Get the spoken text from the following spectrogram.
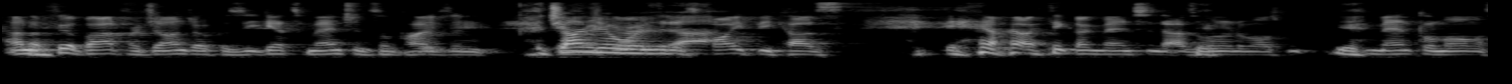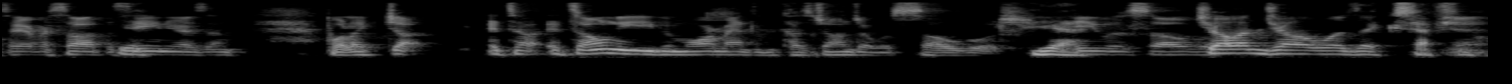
And I feel bad for John Joe because he gets mentioned sometimes in, John Joe was, in his uh, fight because I think I mentioned that as yeah. one of the most yeah. mental moments I ever saw at the yeah. seniors. And but like it's a, it's only even more mental because John Joe was so good. Yeah, he was so. good. John Joe was exceptional.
